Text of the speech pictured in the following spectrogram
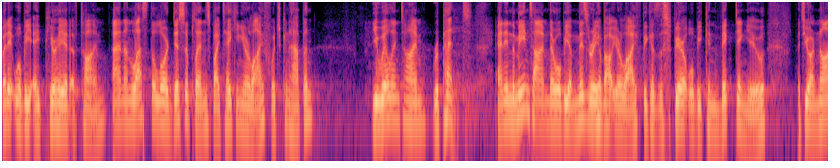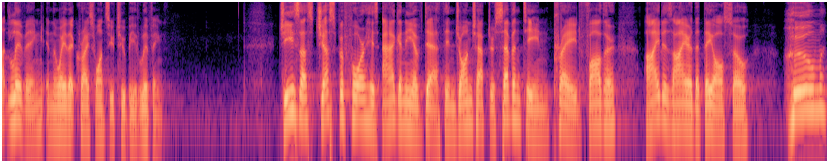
but it will be a period of time. And unless the Lord disciplines by taking your life, which can happen, you will in time repent. And in the meantime, there will be a misery about your life because the Spirit will be convicting you that you are not living in the way that Christ wants you to be living. Jesus, just before his agony of death in John chapter 17, prayed, Father, I desire that they also, whom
